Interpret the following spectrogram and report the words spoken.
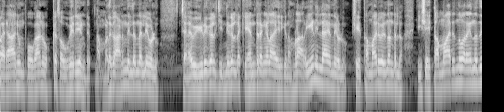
വരാനും പോകാനും ഒക്കെ സൗകര്യമുണ്ട്. നമ്മൾ കാണുന്നില്ലെന്നല്ലേ ഉള്ളൂ. ചില വീടുകൾ ജിന്നുകളുടെ കേന്ദ്രങ്ങളായിരിക്കും. നമ്മൾ അറിയണില്ല എന്നേ ഉള്ളൂ. ഷെയ്ത്താന്മാർ വരുന്നുണ്ടല്ലോ. ഈ ഷെയ്ത്താന്മാരെന്ന് പറയുന്നത്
